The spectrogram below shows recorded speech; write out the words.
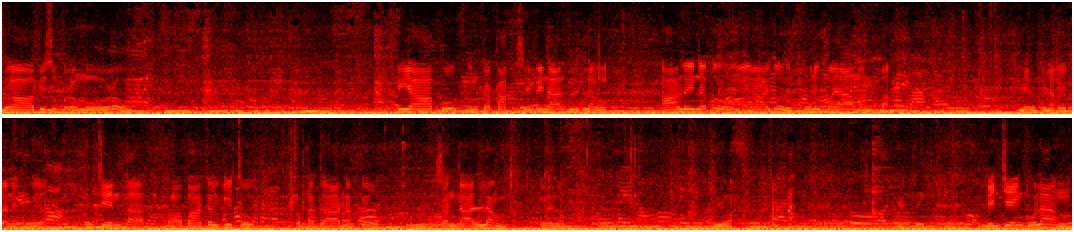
Grabe, sobrang mura, oh. Piyapo, yung tatak, 700 lang, oh. Alloy na to, mga idol, tunog mayaman pa. Yan, pinakita ni kuya. 80, mga battle kits, oh. Pag naghahanap kayo, sandal lang. Ayun, oh. Di ba? Benchenko lang.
